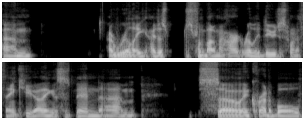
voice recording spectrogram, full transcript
um, I really I just just from the bottom of my heart really do just want to thank you. I think this has been um so incredible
